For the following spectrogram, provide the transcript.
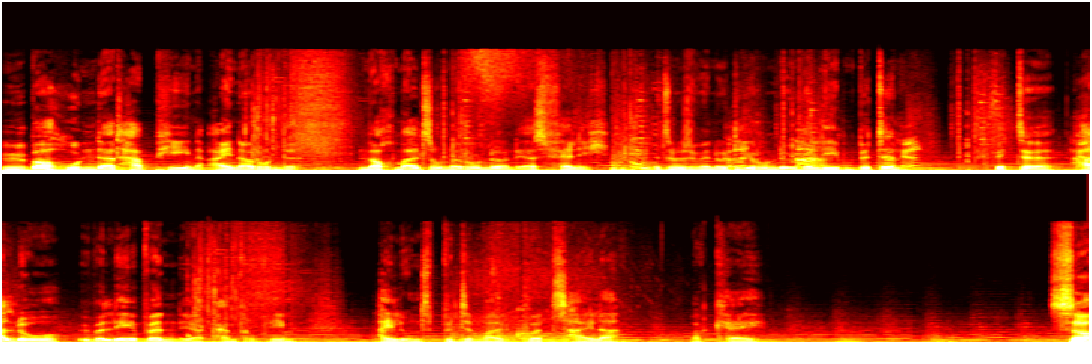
Über 100 HP in einer Runde. Nochmal so eine Runde und er ist fällig. Jetzt müssen wir nur die Runde überleben, bitte. Bitte, hallo, überleben. Ja, kein Problem. Heil uns bitte mal kurz, Heiler. Okay. So,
